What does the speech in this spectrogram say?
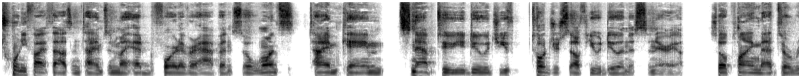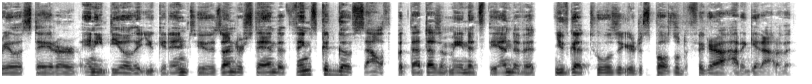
25,000 times in my head before it ever happened. So once time came, snap to, you do what you've told yourself you would do in this scenario. So applying that to real estate or any deal that you get into is understand that things could go south, but that doesn't mean it's the end of it. You've got tools at your disposal to figure out how to get out of it.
